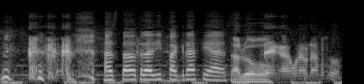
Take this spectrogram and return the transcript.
Hasta otra, Dipa, gracias. Hasta luego. Venga, un abrazo.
